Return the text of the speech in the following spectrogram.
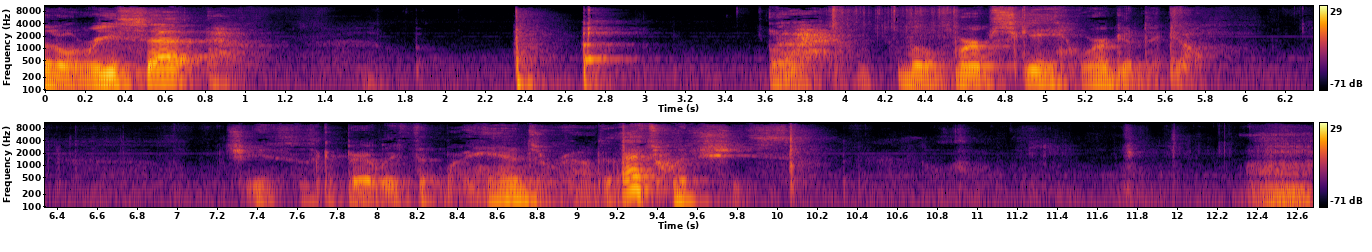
Little reset. Little burp ski. We're good to go. Jesus, I could barely fit my hands around it. That's what she said. Mm.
